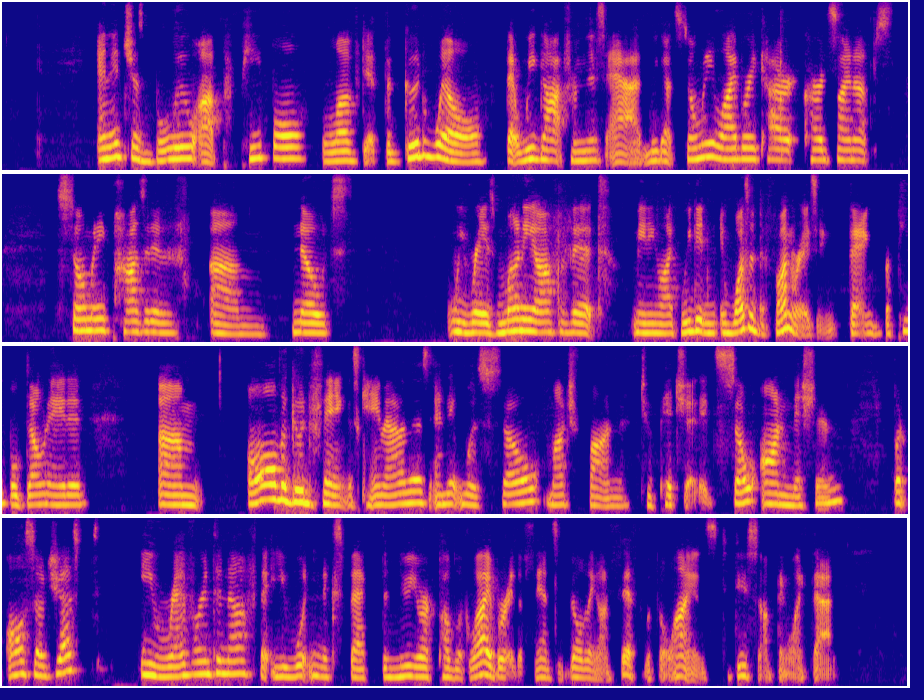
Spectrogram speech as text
And it just blew up. People loved it. The goodwill that we got from this ad, we got so many library card, card signups, so many positive um, notes, we raised money off of it meaning like we didn't it wasn't a fundraising thing but people donated. Um, all the good things came out of this and it was so much fun to pitch it. It's so on mission but also just irreverent enough that you wouldn't expect the new york public library the fancy building on fifth with the lions to do something like that.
